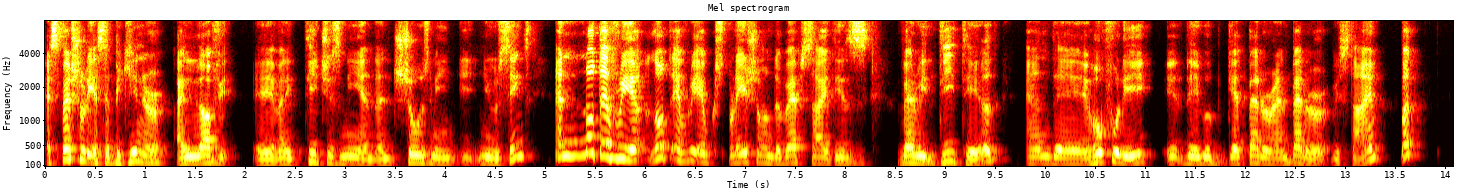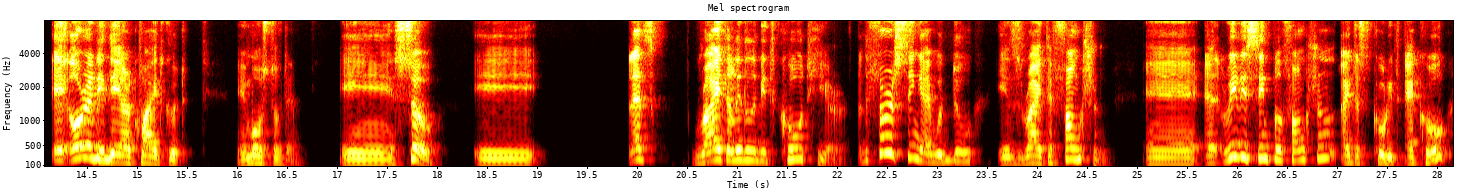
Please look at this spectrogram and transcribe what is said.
especially as a beginner, I love it uh, when it teaches me and, and shows me new things. And not every not every explanation on the website is very detailed, and uh, hopefully they will get better and better with time. But uh, already they are quite good, uh, most of them. Uh, so let's write a little bit code here. The first thing I would do is write a function. Uh, a really simple function, I just call it echo.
